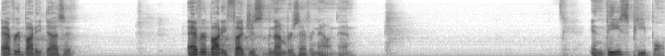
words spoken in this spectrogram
Everybody does it. Everybody fudges the numbers every now and then. And these people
